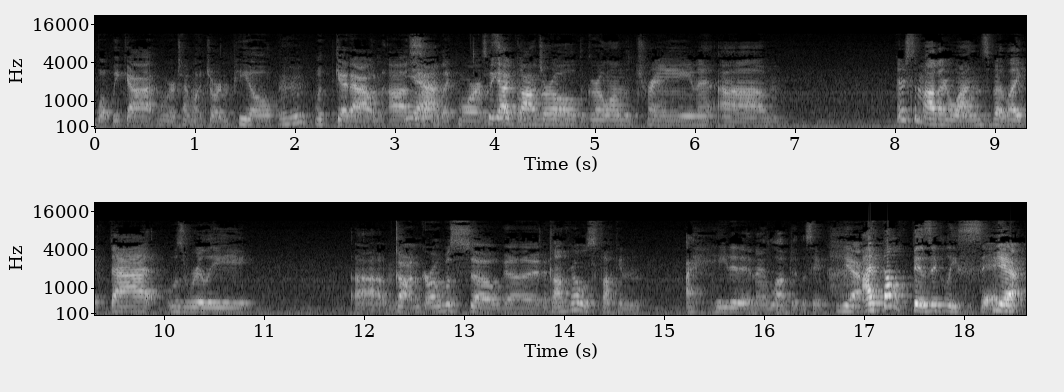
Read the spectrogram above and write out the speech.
what we got when we were talking about Jordan Peele Mhm. with Get Out and Us. yeah, like more of So we got Gone Girl, The Girl on the Train. Um, there's some other ones, but like that was really. Um, Gone Girl was so good. Gone Girl was fucking. I hated it and I loved it the same. Yeah. I felt physically sick. Yeah,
